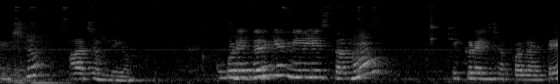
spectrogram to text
నెక్స్ట్ ఆచమనీయం. ఇప్పుడు ఇద్దరికి నీళ్ళు ఇస్తాను ఇక్కడ ఏం చెప్పాలంటే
